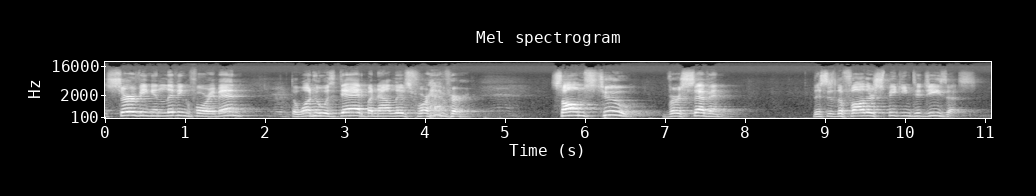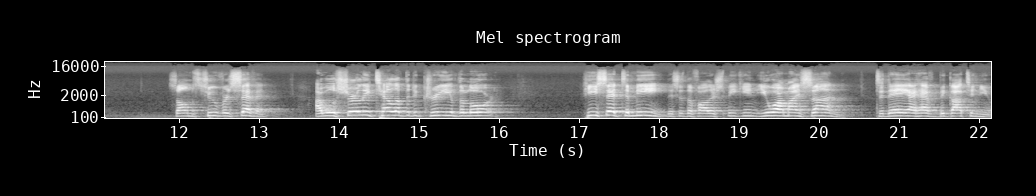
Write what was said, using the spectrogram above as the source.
serving and living for. Amen. The one who was dead but now lives forever. Psalms 2, verse 7. This is the Father speaking to Jesus. Psalms 2, verse 7. I will surely tell of the decree of the Lord. He said to me, This is the Father speaking, You are my Son. Today I have begotten you.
